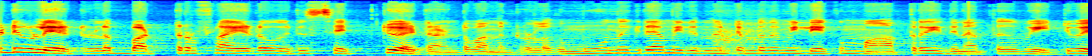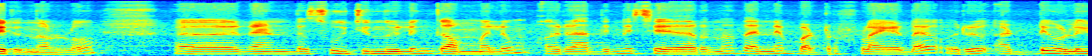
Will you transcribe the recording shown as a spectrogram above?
അടിപൊളിയായിട്ടുള്ള ബട്ടർഫ്ലൈയുടെ ഒരു സെറ്റുമായിട്ടാണ് വന്നിട്ടുള്ളത്. മൂന്ന് ഗ്രാം ഇരുന്നൂറ്റമ്പത് മില്ലിയൊക്കെ മാത്രമേ ഇതിനകത്ത് വെയിറ്റ് വരുന്നുള്ളൂ. രണ്ട് സൂചിനൂലും കമ്മലും ഒരു അതിന് ചേർന്ന് തന്നെ ബട്ടർഫ്ലൈയുടെ ഒരു അടിപൊളി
